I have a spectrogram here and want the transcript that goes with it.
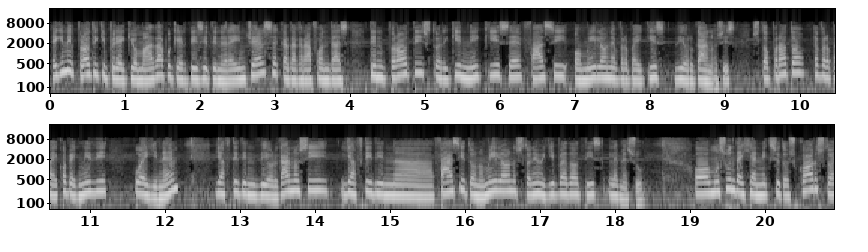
Έγινε η πρώτη κυπριακή ομάδα που κερδίζει την Rangers καταγράφοντας την πρώτη ιστορική νίκη σε φάση ομίλων ευρωπαϊκής διοργάνωσης. Στο πρώτο ευρωπαϊκό παιχνίδι που έγινε για αυτή την διοργάνωση, για αυτή την α, φάση των ομίλων στο νέο γήπεδο της Λεμεσού. Ο Μουσούντα είχε ανοίξει το σκορ στο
